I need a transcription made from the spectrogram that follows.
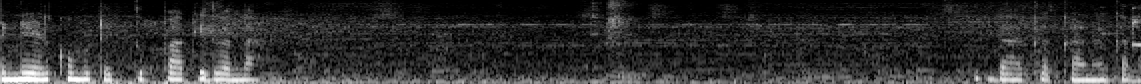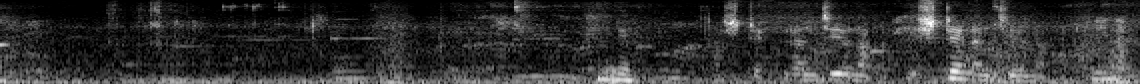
ಎಣ್ಣೆ ಹೇಳ್ಕೊಂಬಿಟ್ಟು ತುಪ್ಪ ಹಾಕಿದ್ವಲ್ಲ? ಡಾರ್ಕಾಗಿ ಕಾಣಬೇಕಲ್ಲ? ಅಷ್ಟೇ ನನ್ನ ಜೀವನ ಇಷ್ಟೇ ನನ್ನ ಜೀವನ. ಕ್ಲೀನಪ್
